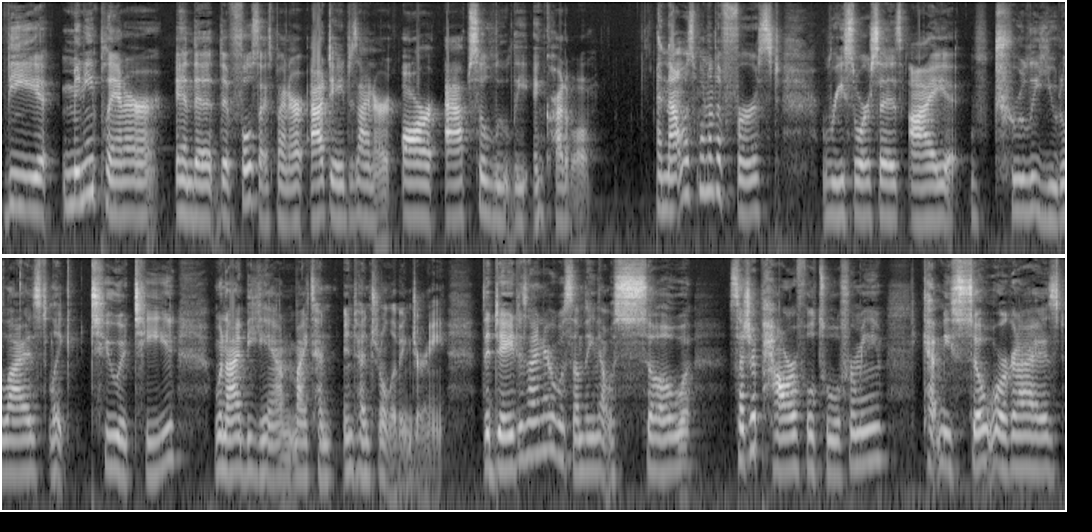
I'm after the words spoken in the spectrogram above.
the mini planner and the, the full size planner at Day Designer are absolutely incredible. And that was one of the first resources I truly utilized like to a T when I began my ten- intentional living journey. The day designer was something that was so such a powerful tool for me kept me so organized,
